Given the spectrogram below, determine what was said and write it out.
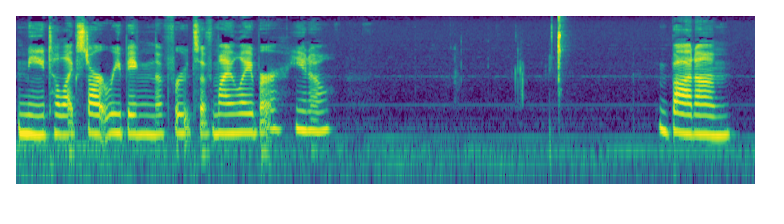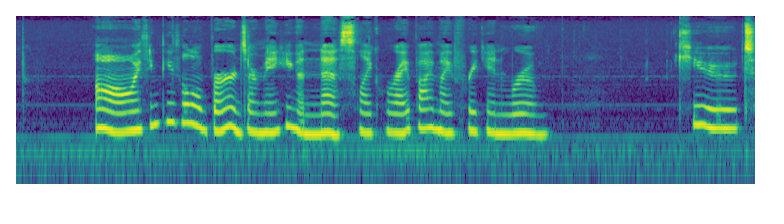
me to like start reaping the fruits of my labor, you know? But, um, oh, I think these little birds are making a nest like right by my freaking room. Cute.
